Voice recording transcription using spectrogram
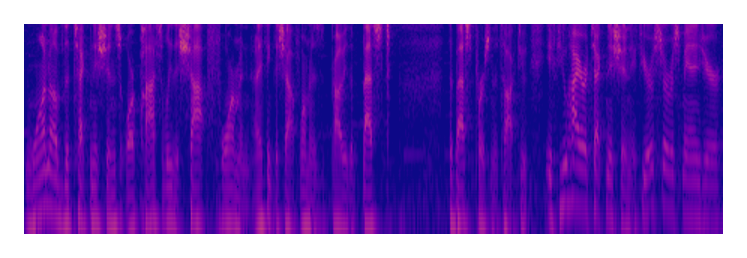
one of the technicians or possibly the shop foreman. I think the shop foreman is probably the best the best person to talk to. If you hire a technician, if you're a service manager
